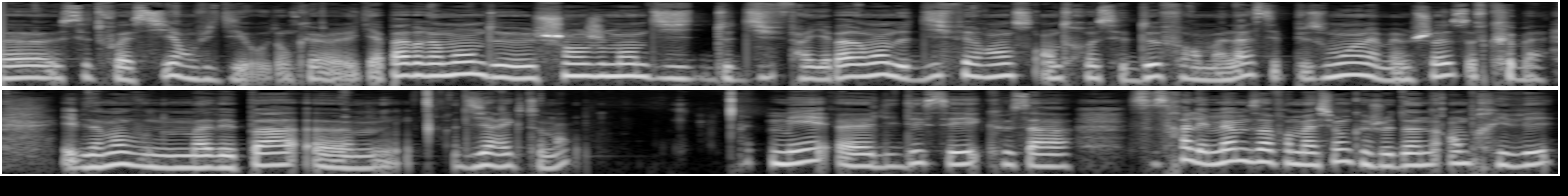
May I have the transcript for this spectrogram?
euh, cette fois-ci en vidéo. Donc euh, il n'y a pas vraiment de changement, de, il de différence entre ces deux formats-là. C'est plus ou moins la même chose, sauf que bah, évidemment vous ne m'avez pas directement. Mais l'idée c'est que ça, ce sera les mêmes informations que je donne en privé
